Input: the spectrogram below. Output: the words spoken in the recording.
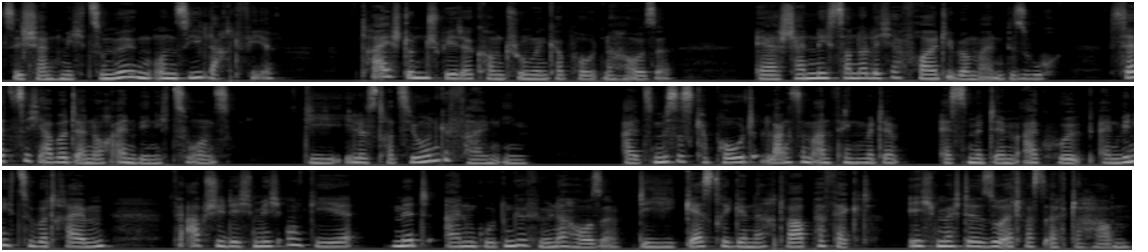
Sie scheint mich zu mögen und sie lacht viel. Drei Stunden später kommt Truman Capote nach Hause. Er scheint nicht sonderlich erfreut über meinen Besuch, setzt sich aber dennoch ein wenig zu uns. Die Illustrationen gefallen ihm. Als Mrs. Capote langsam anfängt, mit dem, es mit dem Alkohol ein wenig zu übertreiben, verabschiede ich mich und gehe mit einem guten Gefühl nach Hause. Die gestrige Nacht war perfekt. Ich möchte so etwas öfter haben.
